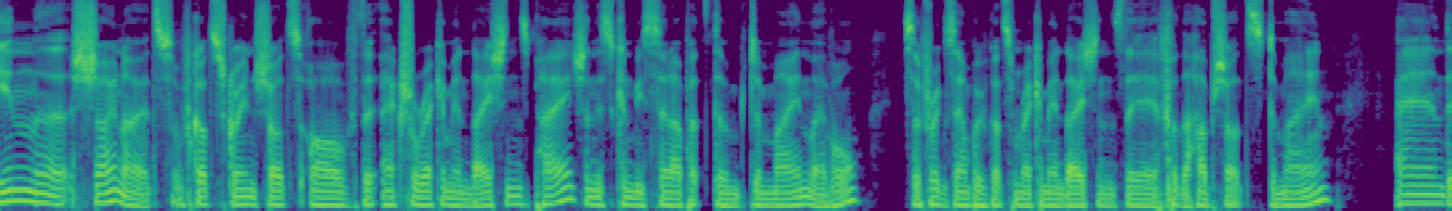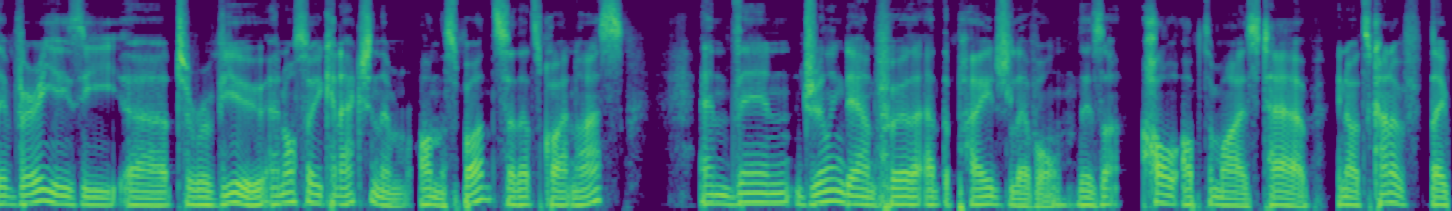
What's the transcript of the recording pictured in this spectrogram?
In the show notes, I've got screenshots of the actual recommendations page, and this can be set up at the domain level. So, for example, we've got some recommendations there for the HubShots domain, and they're very easy uh, to review, and also you can action them on the spot. So, that's quite nice. And then drilling down further at the page level, there's a whole optimized tab. You know, it's kind of, they,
